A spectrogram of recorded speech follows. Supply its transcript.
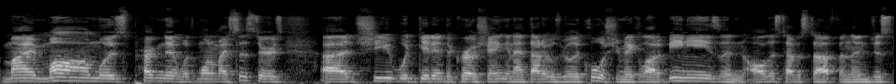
my mom was pregnant with one of my sisters." Uh, she would get into crocheting, and I thought it was really cool. She'd make a lot of beanies and all this type of stuff, and then just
